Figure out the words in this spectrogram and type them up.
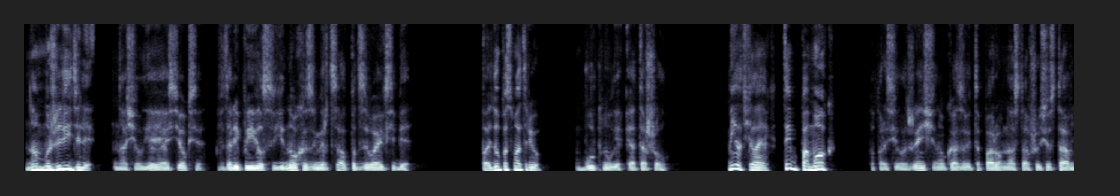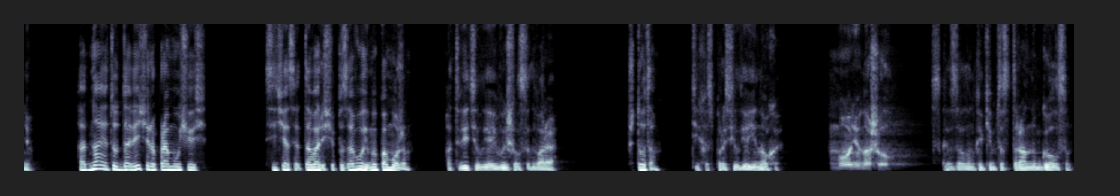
«Но мы же видели...» – начал я и осекся. Вдали появился енох и замерцал, подзывая к себе. «Пойду посмотрю», – буркнул я и отошел. «Мил человек, ты бы помог», — попросила женщина, указывая топором на оставшуюся ставню. «Одна я тут до вечера промучаюсь». «Сейчас я товарища позову, и мы поможем», — ответил я и вышел со двора. «Что там?» — тихо спросил я еноха. «Моню нашел», — сказал он каким-то странным голосом.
